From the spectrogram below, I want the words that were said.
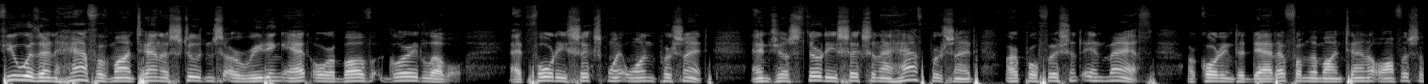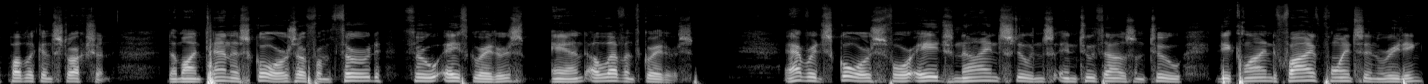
Fewer than half of Montana students are reading at or above grade level, at 46.1%, and just 36.5% are proficient in math, according to data from the Montana Office of Public Instruction. The Montana scores are from 3rd through 8th graders and 11th graders. Average scores for age 9 students in 2002 declined 5 points in reading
